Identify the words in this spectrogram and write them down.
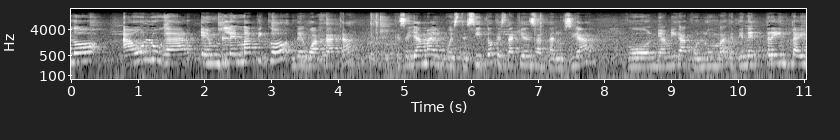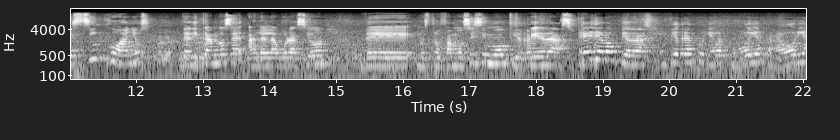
llegando a un lugar emblemático de Oaxaca que se llama El Puestecito, que está aquí en Santa Lucía, con mi amiga Columba, que tiene 35 años dedicándose a la elaboración de nuestro famosísimo Piedrazo. piedrazo. ¿Qué lleva un piedrazo? Un piedrazo lleva cebolla, zanahoria,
